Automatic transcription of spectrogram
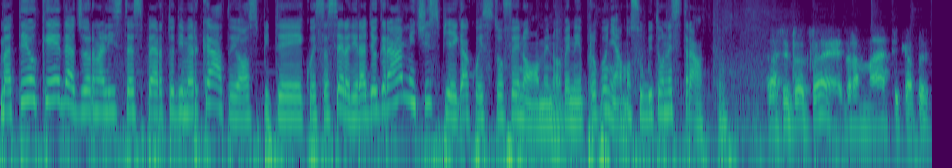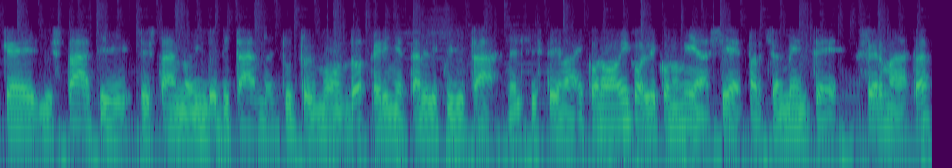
Matteo Cheda, giornalista esperto di mercato e ospite questa sera di Radiogrammi, ci spiega questo fenomeno. Ve ne proponiamo subito un estratto. La situazione è drammatica perché gli stati si stanno indebitando in tutto il mondo per iniettare liquidità nel sistema economico, l'economia si è parzialmente fermata,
